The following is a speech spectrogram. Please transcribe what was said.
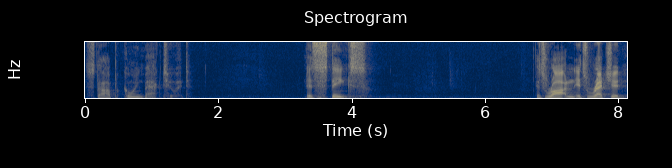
Stop going back to it. It stinks. It's rotten. It's wretched.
